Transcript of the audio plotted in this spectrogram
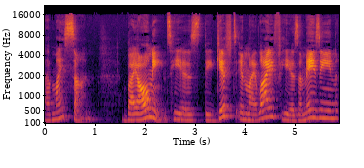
of my son. By all means, he is the gift in my life. He is amazing.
